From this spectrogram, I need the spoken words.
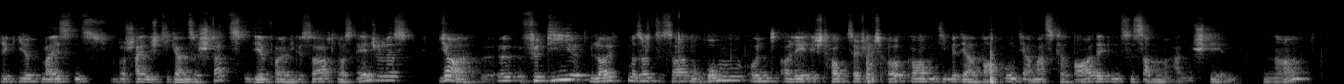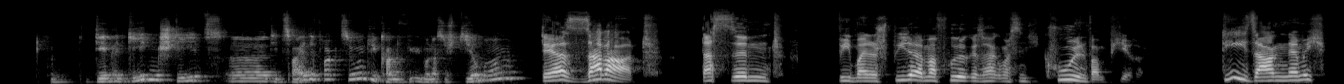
regiert meistens wahrscheinlich die ganze Stadt, in dem Fall, wie gesagt, Los Angeles. Ja, äh, für die läuft man sozusagen rum und erledigt hauptsächlich Aufgaben, die mit der Wahrung der Maskerade in Zusammenhang stehen. Na? Dem entgegen steht äh, die zweite Fraktion, die kann, überlasse ich dir mal. Der Sabbat. Das sind, wie meine Spieler immer früher gesagt haben, das sind die coolen Vampire. Die sagen nämlich,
